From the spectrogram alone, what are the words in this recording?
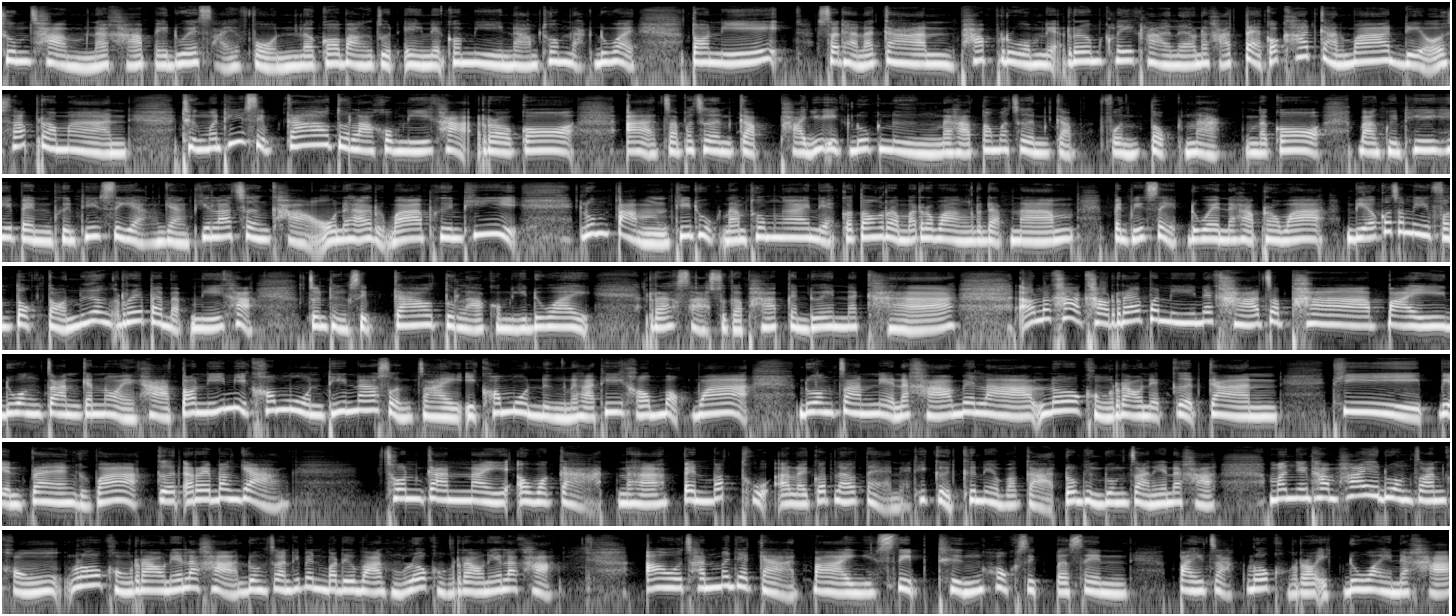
ชุ่มฉ่ำนะคะ ไปด้วยสายฝนแล้วก็บางจุดเองเนี่ยก็มีน้ำท่วมหนักด้วย ตอนนี้สถานการณ์ภาพรวมเนี่ยเริ่มคลี่คลายแล้วนะคะ แต่ก็คาดการณ์ว่าเดี๋ยวสักประมาณ ถึงวันที่ 19 ตุลาคมนี้ค่ะ เราก็อาจจะเผชิญกับพายุอีกลูกหนึ่งนะคะ ต้องเผชิญกับฝนตกหนัก แล้วก็บางพื้นที่ที่เป็นพื้นที่เสี่ยงอย่างที่ลาดเชิงเขานะคะ หรือว่าพื้นที่ลุ่มต่ำที่ถูกน้ำท่วมง่ายเนี่ยก็ต้องระมัดระวังระดับน้ำเป็นพิเศษด้วยนะคะ เพราะว่าเดี๋ยวก็จะมีฝนตกต่อเนื่องเรื่อยไปแบบนี้ค่ะ จนถึง 19 ตุลาคมนี้ด้วย รักษาสุขภาพกันด้วยนะคะ เอาละค่ะข่าวแรกวันนี้นะคะจะพาไปดวงจันทร์กันหน่อยค่ะ ตอนนี้มีข้อมูลที่น่าสนใจอีกข้อมูลหนึ่งนะคะ ที่เขาบอกว่าดวงจันทร์เนี่ยนะคะ เวลาโลกของเราเนี่ยเกิดการที่เปลี่ยนแปลงหรือว่าเกิดอะไรบางอย่าง ชนกันในอวกาศนะคะเป็นวัตถุอะไรก็แล้วแต่เนี่ยที่เกิดขึ้นในอวกาศรวมถึงดวงจันทร์เนี่ยนะคะ มันยังทำให้ดวงจันทร์ของโลกของเราเนี่ยแหละค่ะดวงจันทร์ที่เป็นบริวารของโลกของเราเนี่ยแหละค่ะเอาชั้นบรรยากาศไป 10ถึง60%ไปจากโลกของเราอีกด้วยนะคะ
